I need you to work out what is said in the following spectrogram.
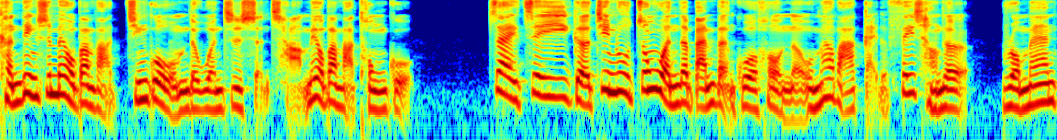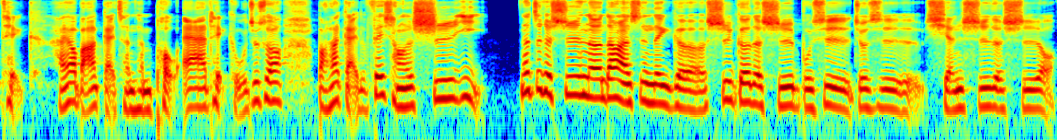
肯定是没有办法经过我们的文字审查，没有办法通过。在这一个进入中文的版本过后呢，我们要把它改的非常的 romantic，还要把它改成很 poetic。我就说把它改的非常的诗意。那这个诗呢，当然是那个诗歌的诗，不是就是闲诗的诗哦。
